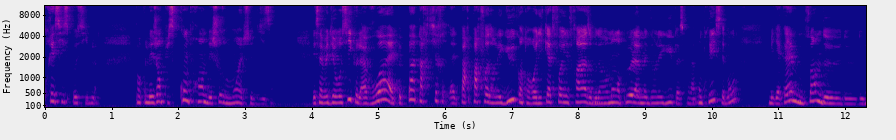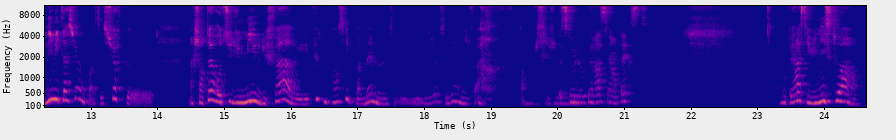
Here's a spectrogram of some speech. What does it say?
précise possible, pour que les gens puissent comprendre les choses au moment où elles se disent. Et ça veut dire aussi que la voix, elle peut pas partir, elle part parfois dans l'aigu, quand on redit quatre fois une phrase, au bout d'un moment, on peut la mettre dans l'aigu parce qu'on a compris, c'est bon. Mais il y a quand même une forme de, de- de limitation, quoi. C'est sûr que un chanteur au-dessus du mi ou du fa, euh, il est plus compréhensible, quoi. Même, euh, déjà, c'est bien mi fa. Je- Parce que l'opéra, c'est un texte? L'opéra, c'est une histoire.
